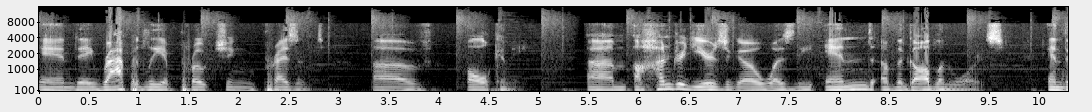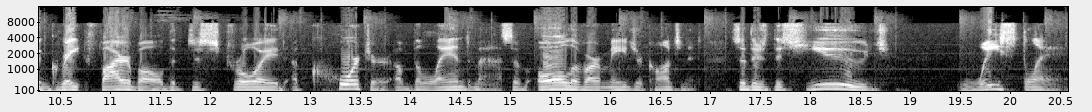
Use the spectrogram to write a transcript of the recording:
and a rapidly approaching present of alchemy. Um, a hundred years ago was the end of the Goblin Wars and the great fireball that destroyed a quarter of the landmass of all of our major continent. So there's this huge wasteland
